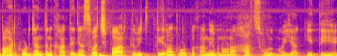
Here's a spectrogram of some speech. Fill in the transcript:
62 ਕਰੋੜ ਜਨਤਨ ਖਾਤੇ ਜਾਂ ਸਵੱਛ ਭਾਰਤ ਵਿੱਚ 13 ਕਰੋੜ ਪਖਾਨੇ ਬਣਾਉਣਾ ਹਰ ਸਹੂਲਤ ਮੁਹੱਈਆ ਕੀਤੀ ਹੈ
